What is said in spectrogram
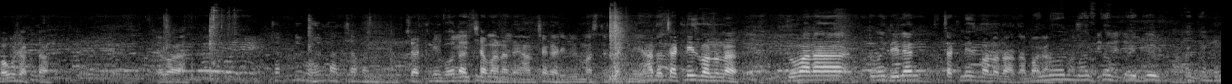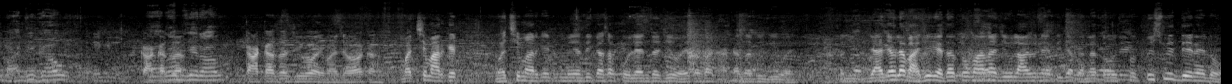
बघू शकता हे बघा चटणी बहुत अच्छा बनत आहे आमच्या घरी बी मस्त चटणी आता चटणीच ना तुम्हाला तुम्ही दिल्या चटणीच बनवता आता बघा काकाचा जीव आहे माझ्या का मच्छी मार्केट मच्छी मार्केट मध्ये कसा कोल्यांचा जीव आहे तसा काकाचा बी जीव आहे पण ज्या ज्याला भाजी घेतात तो मला जीव लावी नये तिच्या घरात तो पिशवीच दे तो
